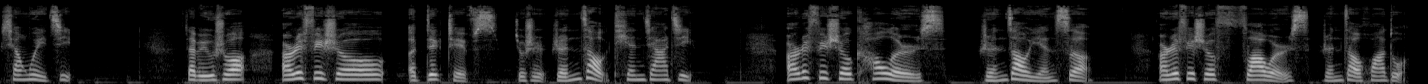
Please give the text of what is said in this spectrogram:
香味剂。再比如说，artificial addictives 就是人造添加剂；artificial colors 人造颜色。artificial flowers 人造花朵。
